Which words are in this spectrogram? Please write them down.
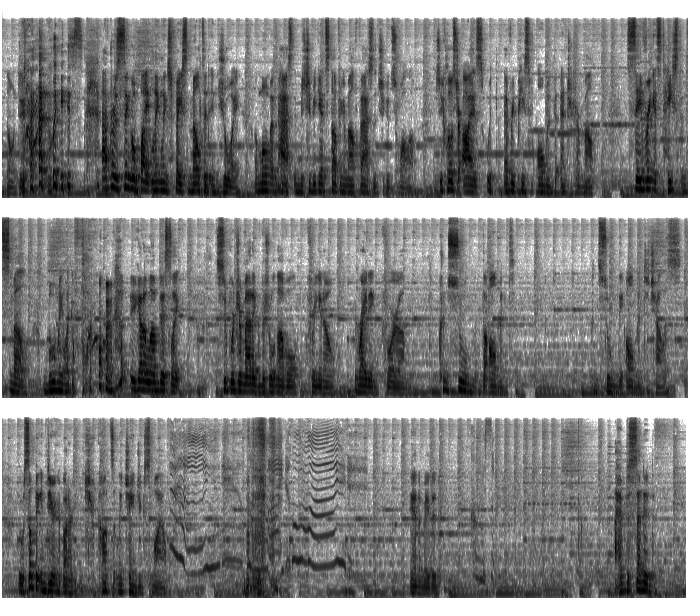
Don't do that, please. After a single bite, Ling Ling's face melted in joy. A moment passed, and she began stuffing her mouth faster than she could swallow. She closed her eyes with every piece of almond that entered her mouth, savoring its taste and smell, blooming like a flower. you gotta love this, like, super dramatic visual novel for, you know, writing for, um, consume the almond. Consume the almond chalice. There was something endearing about her constantly changing smile. Animated. I have descended...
